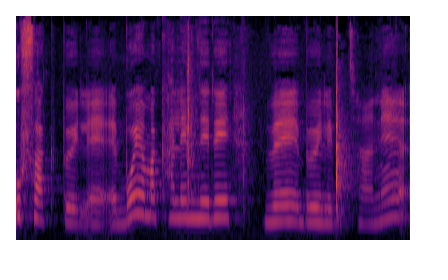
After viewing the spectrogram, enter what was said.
Ufak böyle e, boyama kalemleri ve böyle bir tane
